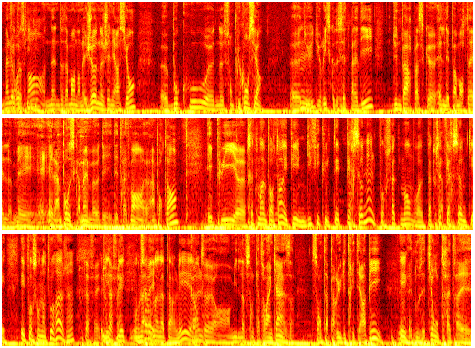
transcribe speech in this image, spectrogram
malheureusement, notamment dans les jeunes générations, euh, beaucoup euh, ne sont plus conscients. Euh, Mhm. du, du risque de cette maladie, d'une part parce qu'elle n'est pas mortelle, mais elle, impose quand même euh, des, des traitements euh, importants, et puis euh, Traitement important et puis une difficulté personnelle pour chaque membre, pour Tout à chaque personne qui est et pour son entourage. hein. tout à fait, tout Les- à fait. les- on, a- savez, on en a parlé. hein, Quand euh, en 1995 sont apparues les trithérapies, euh, nous étions très très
